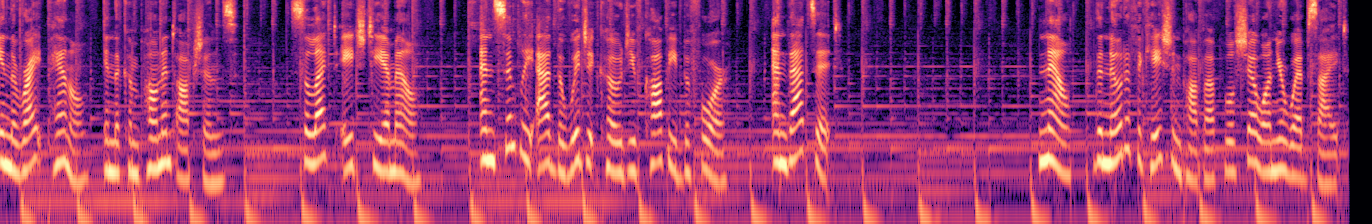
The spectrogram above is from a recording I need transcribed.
In the right panel, in the Component options, select HTML and simply add the widget code you've copied before. And that's it. Now, the notification pop-up will show on your website.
